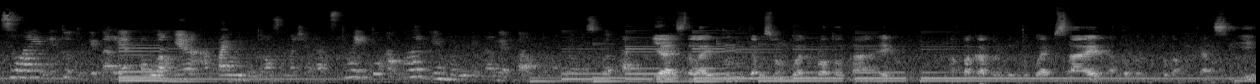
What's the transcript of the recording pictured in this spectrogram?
selain itu tuh kita lihat peluangnya apa yang dibutuhkan sama masyarakat. Setelah itu apa lagi yang perlu kita lihat Pak untuk membuat sebuah? Ya, setelah itu kita harus membuat prototipe, apakah berbentuk website atau berbentuk aplikasi.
